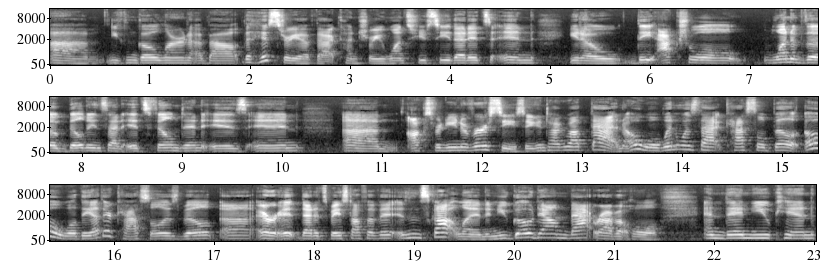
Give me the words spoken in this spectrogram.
Um, you can go learn about the history of that country once you see that it's in, you know, the actual one of the buildings that it's filmed in is in um, Oxford University. So you can talk about that. And oh, well, when was that castle built? Oh, well, the other castle is built, uh, or it, that it's based off of it is in Scotland. And you go down that rabbit hole. And then you can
